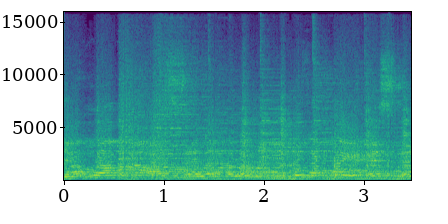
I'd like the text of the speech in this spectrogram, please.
يا الله ما عسلامة لك خير اسلام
